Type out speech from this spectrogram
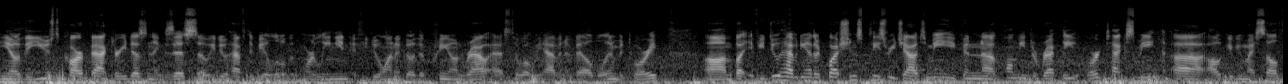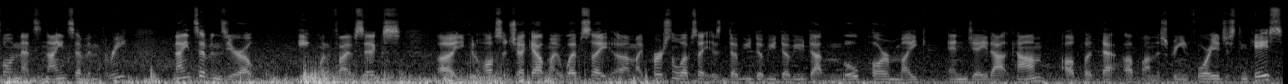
you know, the used car factory doesn't exist, so we do have to be a little bit more lenient if you do want to go the pre-owned route as to what we have in available inventory. Um, but if you do have any other questions, please reach out to me. You can uh, call me directly or text me. Uh, I'll give you my cell phone. That's 973 970 8156. Uh, you can also check out my website. Uh, my personal website is www.moparmikeNJ.com. I'll put that up on the screen for you just in case.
